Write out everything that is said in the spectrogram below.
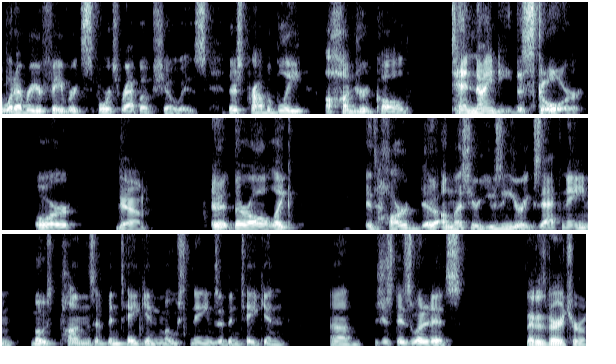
whatever your favorite sports wrap-up show is. There's probably a hundred called 1090 the score or Yeah. uh, they're all like it's hard uh, unless you're using your exact name most puns have been taken most names have been taken um it just is what it is That is very true.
